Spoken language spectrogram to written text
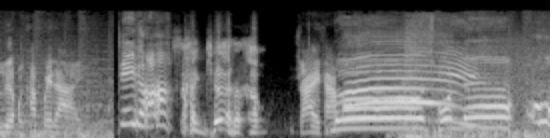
เรือบังคับไม่ได้ จริงเหรอ สร้างเยอะนะครับ ใช่ครับโดชนแล้วโอ้โห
